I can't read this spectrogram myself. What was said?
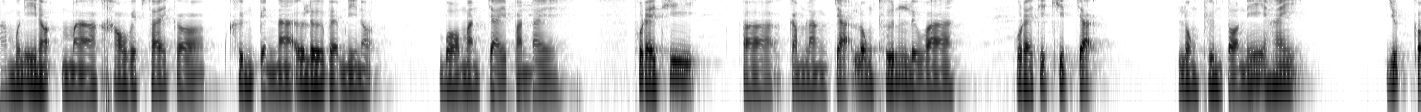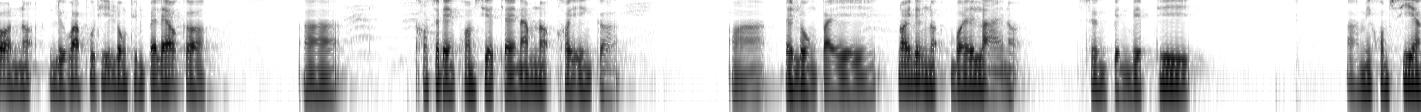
ามื้อนี้เนาะมาเข้าเว็บไซต์ก็ขึ้นเป็นหน้า error แบบนี้เนาะบ่มั่นใจปานใด ผู้ใดที่อ่ากำลังจะลงทุนหรือว่าผู้ใดที่คิดจะลงทุนตอนนี้ให้หยุดก่อนเนาะหรือว่าผู้ที่ลงทุนไปแล้วก็อ่าขอแสดงความเสียใจนํเนาะข้อยเองก็อ่าได้ลงไปน้อยนึงเนาะบ่ได้หลายเนาะ ซึ่งเป็นเว็บที่มีความเสี่ยง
